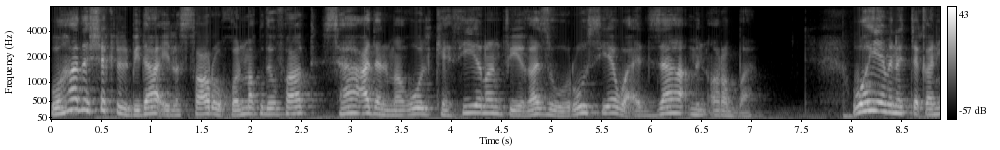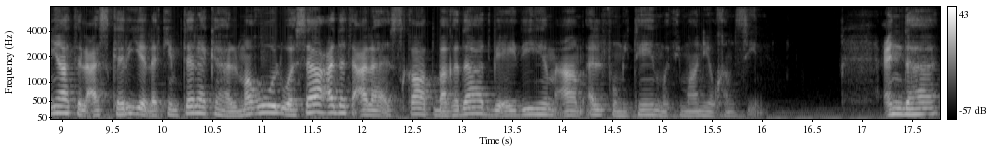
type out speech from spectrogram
وهذا الشكل البدائي للصاروخ والمقذوفات ساعد المغول كثيرا في غزو روسيا وأجزاء من أوروبا. وهي من التقنيات العسكرية التي امتلكها المغول وساعدت على إسقاط بغداد بأيديهم عام 1258 عندها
